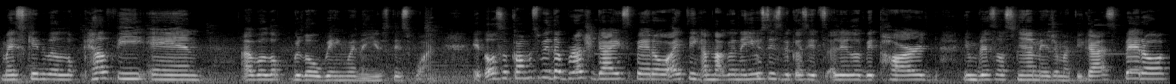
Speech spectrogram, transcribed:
my skin will look healthy and I will look glowing when I use this one. It also comes with a brush, guys, pero I think I'm not gonna use this because it's a little bit hard. Yung bristles niya medyo matigas. Pero,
